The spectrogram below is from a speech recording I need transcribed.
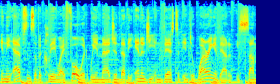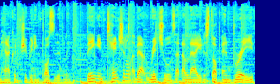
In the absence of a clear way forward, we imagine that the energy invested into worrying about it is somehow contributing positively. Being intentional about rituals that allow you to stop and breathe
